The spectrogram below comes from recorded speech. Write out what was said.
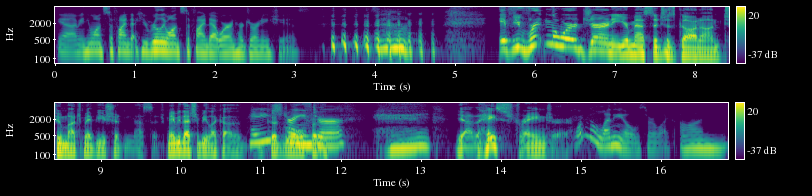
Yeah. I mean, he wants to find out. He really wants to find out where in her journey she is. if you've written the word journey, your message has gone on too much. Maybe you shouldn't message. Maybe that should be like a Hey, good rule for the. stranger. Hey, yeah, the hey stranger. What millennials are like on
